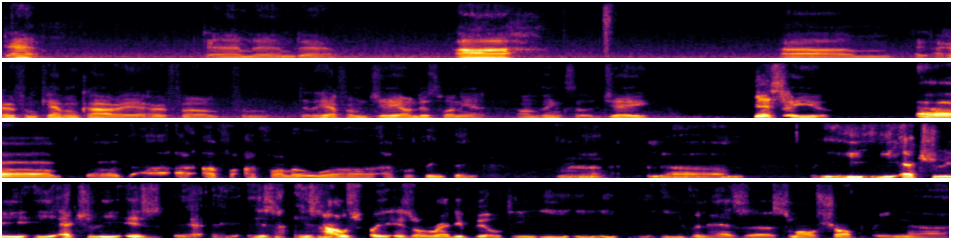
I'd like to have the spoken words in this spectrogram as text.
damn. Damn, damn, damn. Uh um I, I heard from Kevin Kare, I heard from from did I hear from Jay on this one yet? I don't think so. Jay, yes. say you? Uh, uh I, I, I follow uh Afro Think Tank. Uh, mm-hmm. Uh, and um he, he actually he actually is his his house is already built. He, he, he, he even has a small shop in uh,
